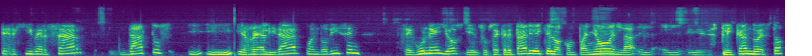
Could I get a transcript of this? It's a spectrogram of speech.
tergiversar datos y, realidad cuando dicen, según ellos, y el subsecretario ahí que lo acompañó en la, explicando esto,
